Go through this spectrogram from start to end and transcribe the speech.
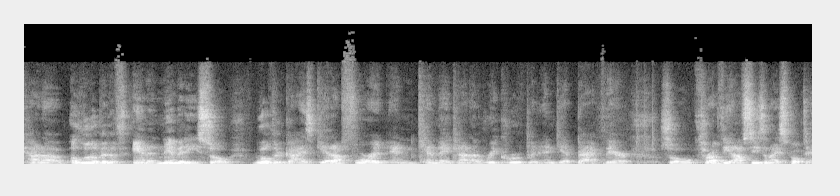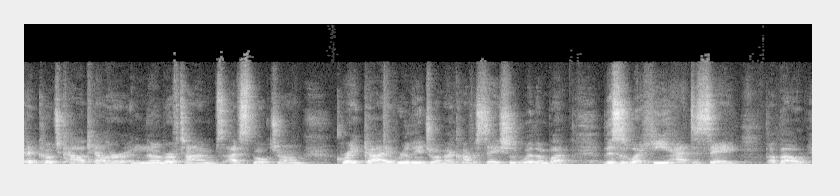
kind of a little bit of anonymity. So will their guys get up for it, and can they kind of regroup it and get back there? So throughout the offseason, I spoke to head coach Kyle Keller a number of times. I've spoke to him. Great guy, really enjoyed my conversations with him. But this is what he had to say about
